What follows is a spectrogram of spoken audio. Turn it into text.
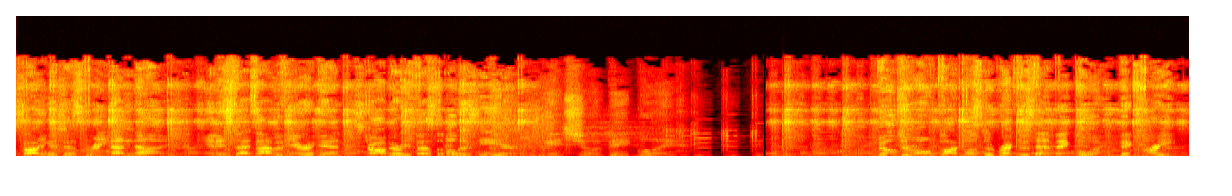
starting at just $3.99. And it's that time of year again. Strawberry Festival is here. It's your big boy. Build your own blockbuster breakfast at Big Boy. Pick three.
